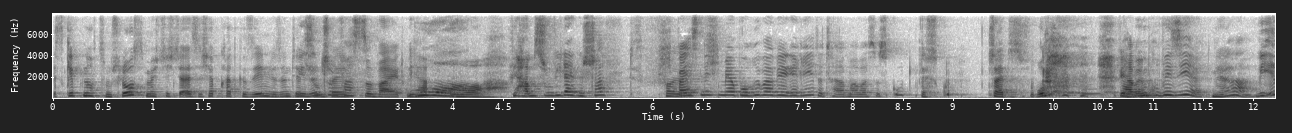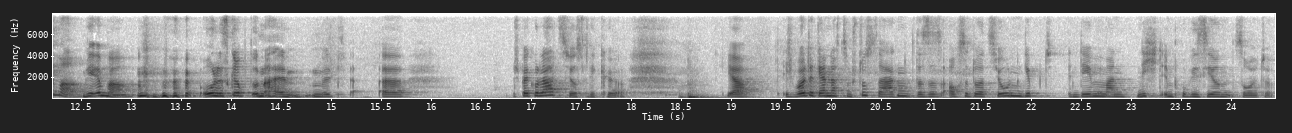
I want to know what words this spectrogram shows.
Es gibt noch zum Schluss, möchte ich, also ich habe gerade gesehen, wir sind jetzt Wir sind schon bei, fast so weit. Ja. Boah, wir haben es schon wieder geschafft. Voll. Ich weiß nicht mehr, worüber wir geredet haben, aber es ist gut. Das ist gut. Zeit ist rum. Wir haben improvisiert. ja. Wie immer. Wie immer. Ohne Skript und allem. Mit äh, Spekulatiuslikör. Ja, ich wollte gerne noch zum Schluss sagen, dass es auch Situationen gibt, in denen man nicht improvisieren sollte.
